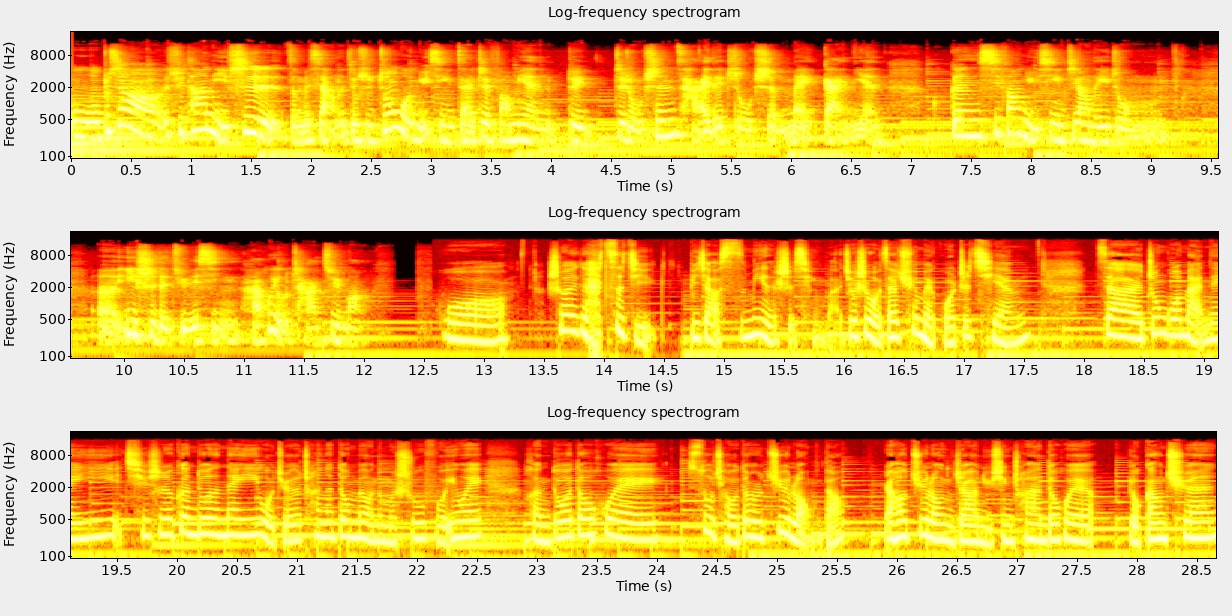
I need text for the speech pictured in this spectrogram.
我不知道徐涛你是怎么想的，就是中国女性在这方面对这种身材的这种审美概念，跟西方女性这样的一种呃意识的觉醒还会有差距吗？我说一个 自己比较私密的事情吧，就是我在去美国之前，在中国买内衣，其实更多的内衣我觉得穿的都没有那么舒服，因为很多都会诉求都是聚拢的，然后聚拢你知道女性穿的都会。有钢圈，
